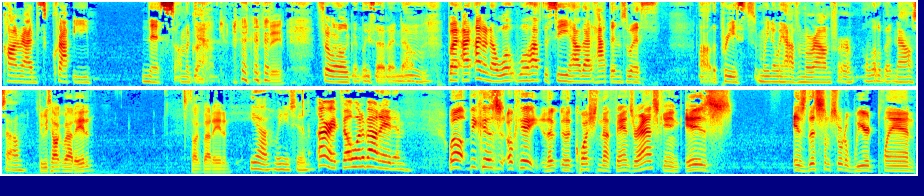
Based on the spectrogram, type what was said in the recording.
Conrad's crappiness on the ground. Could so eloquently said, I know. But I, I don't know. We'll we'll have to see how that happens with uh, the priest. We know we have him around for a little bit now, so Do we talk about Aiden? Let's talk about Aiden. Yeah, we need to. All right, Phil, what about Aiden? Well, because okay, the the question that fans are asking is is this some sort of weird plan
